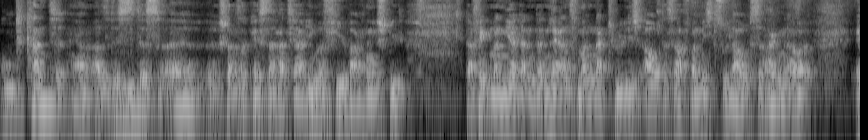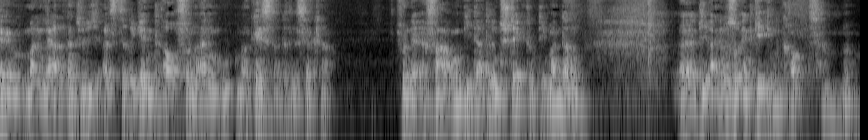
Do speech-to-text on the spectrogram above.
gut kannte. Ja? Also das, das äh, Staatsorchester hat ja immer viel Wagner gespielt. Da fängt man ja dann, dann lernt man natürlich auch, das darf man nicht zu laut sagen, aber Äh, man lernt natürlich als Dirigent auch von einem guten Orchester, das ist ja klar. Von der Erfahrung, die da drin steckt und die man dann, äh, die einem so entgegenkommt. Mhm.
